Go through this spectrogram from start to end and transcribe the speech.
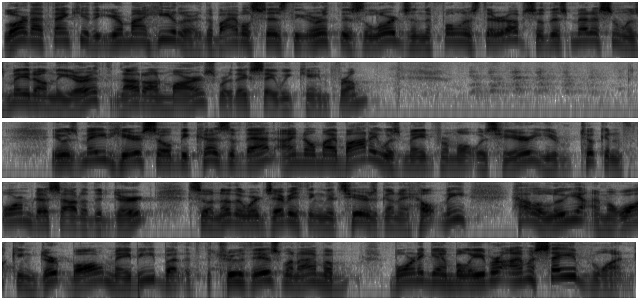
Lord, I thank you that you're my healer. The Bible says the earth is the Lord's and the fullness thereof. So this medicine was made on the earth, not on Mars, where they say we came from. It was made here, so because of that, I know my body was made from what was here. You took and formed us out of the dirt. So, in other words, everything that's here is going to help me. Hallelujah. I'm a walking dirt ball, maybe, but the truth is, when I'm a born again believer, I'm a saved one.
